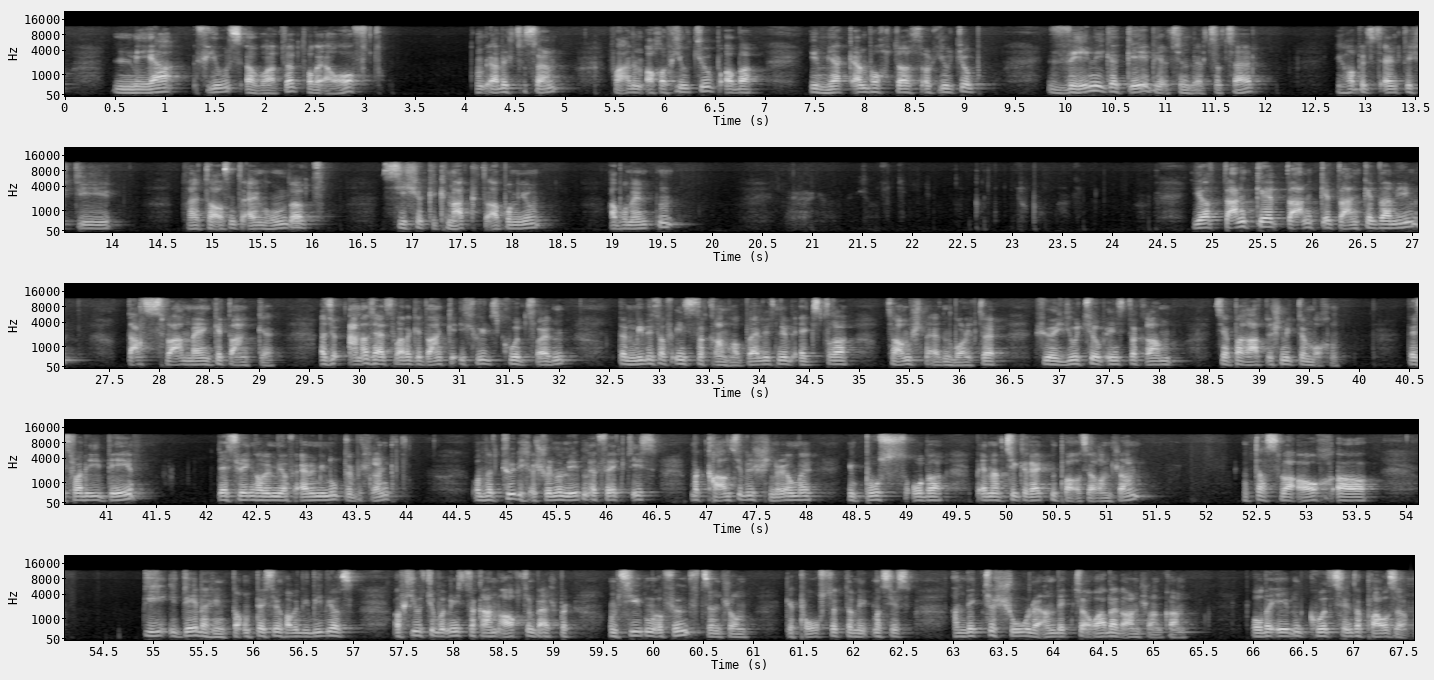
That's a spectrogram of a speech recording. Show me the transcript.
mehr Views erwartet oder erhofft, um ehrlich zu sein, vor allem auch auf YouTube, aber ich merke einfach, dass auf YouTube weniger geht jetzt in letzter Zeit. Ich habe jetzt endlich die 3100 sicher geknackt abonnieren, Abonnenten. Ja, danke, danke, danke, Danin. Das war mein Gedanke. Also einerseits war der Gedanke, ich will es kurz halten, damit ich es auf Instagram habe, weil ich es nicht extra zusammenschneiden wollte, für YouTube, Instagram separate Schnitte machen. Das war die Idee, deswegen habe ich mich auf eine Minute beschränkt. Und natürlich ein schöner Nebeneffekt ist, man kann sich das schnell einmal im Bus oder bei einer Zigarettenpause anschauen. Und das war auch äh, die Idee dahinter. Und deswegen habe ich die Videos auf YouTube und Instagram auch zum Beispiel um 7.15 Uhr schon gepostet, damit man sich am Weg zur Schule, am Weg zur Arbeit anschauen kann. Oder eben kurz in der Pause.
